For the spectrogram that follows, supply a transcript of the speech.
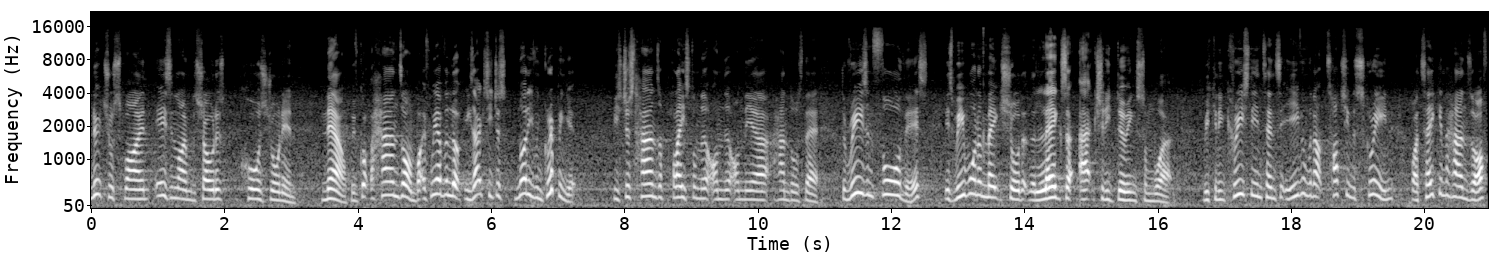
neutral spine, ears in line with the shoulders, cores drawn in. Now, we've got the hands on, but if we have a look, he's actually just not even gripping it. He's just hands are placed on the, on the, on the uh, handles there. The reason for this is we want to make sure that the legs are actually doing some work. We can increase the intensity even without touching the screen by taking the hands off,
